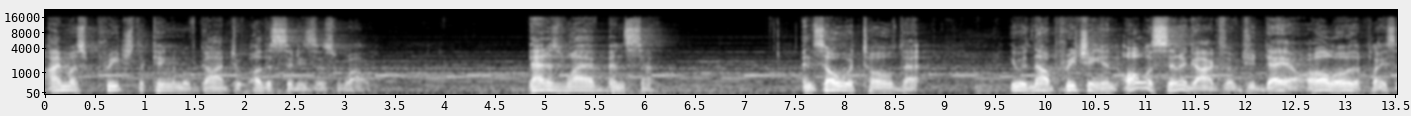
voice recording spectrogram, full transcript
I must preach the kingdom of God to other cities as well. That is why I've been sent. And so we're told that he was now preaching in all the synagogues of Judea, all over the place.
